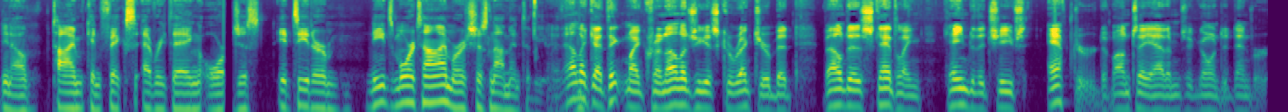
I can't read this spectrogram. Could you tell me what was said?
You know, time can fix everything, or just it's either needs more time or it's just not meant to be. Alec, I think my chronology is correct here, but Valdes Scantling came to the Chiefs after Davante Adams had gone to Denver.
